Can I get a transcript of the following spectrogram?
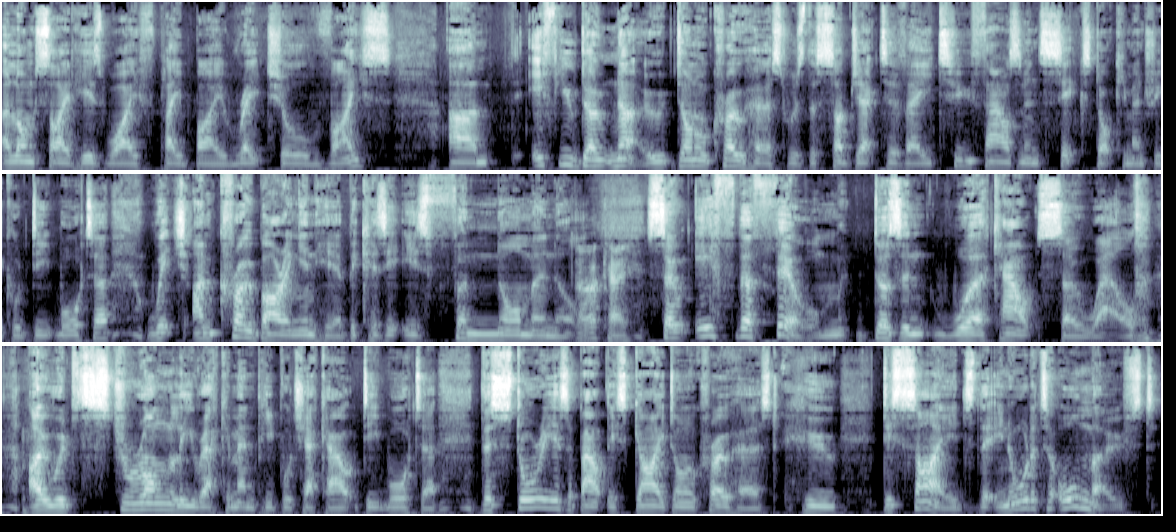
alongside his wife, played by Rachel Weisz. Um, if you don't know, Donald Crowhurst was the subject of a 2006 documentary called Deep Water, which I'm crowbarring in here because it is phenomenal. Oh, okay. So if the film doesn't work out so well, I would strongly recommend people check out Deep Water. The story is about this guy, Donald Crowhurst, who decides that in order to almost,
